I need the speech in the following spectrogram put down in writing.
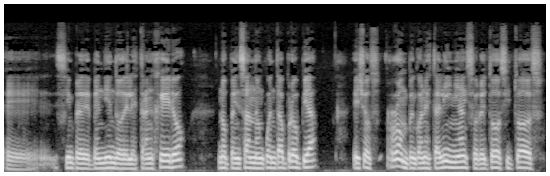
eh, siempre dependiendo del extranjero, no pensando en cuenta propia, ellos rompen con esta línea y sobre todo situados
